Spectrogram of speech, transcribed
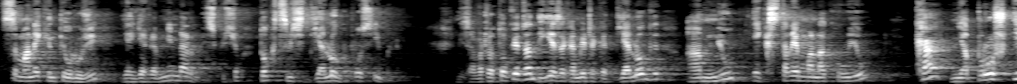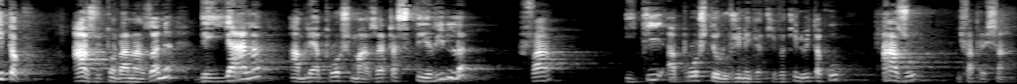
tsy manaiky ny théologie, hiainga avy amin'inona ary ny discussion? Donc tsy misy dialogue possible. Ny zavatra ataoko eto izany dia hiezaka hametraka dialogue amin'io extrême anakiroa io, ka ny approche hitako azo hitondrana an'izany dia hiala amin'ilay approche mahazatra stérile fa ity approche théologie négative ity no hitako azo hifampiresahana.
